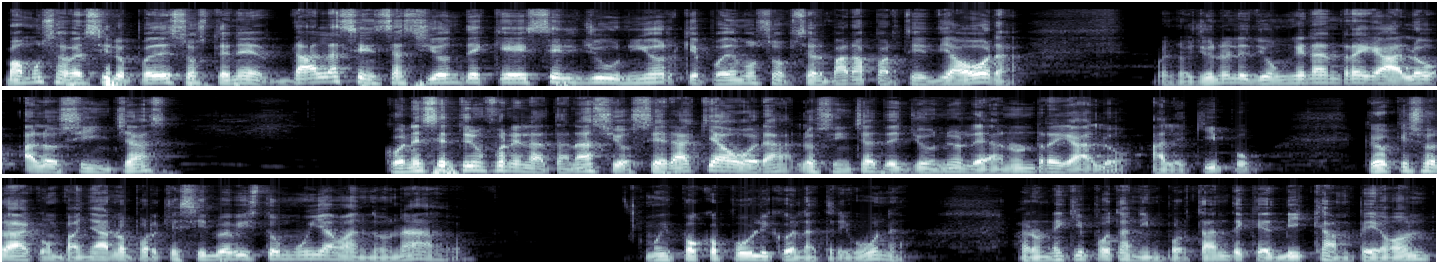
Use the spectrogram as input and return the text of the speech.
Vamos a ver si lo puede sostener. Da la sensación de que es el Junior que podemos observar a partir de ahora. Bueno, Junior le dio un gran regalo a los hinchas con ese triunfo en el Atanasio. ¿Será que ahora los hinchas de Junior le dan un regalo al equipo? Creo que es hora de acompañarlo porque sí lo he visto muy abandonado. Muy poco público en la tribuna para un equipo tan importante que es bicampeón,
